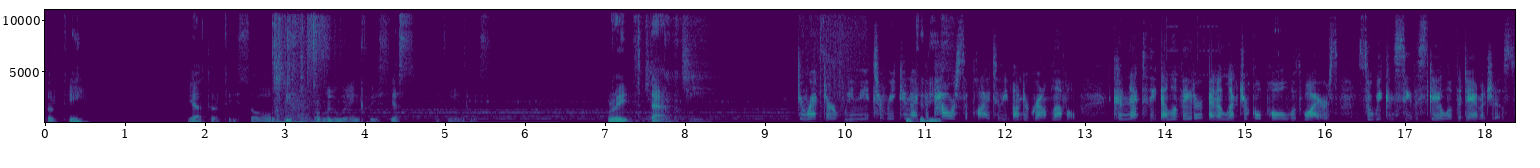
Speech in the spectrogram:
30. Yeah, 30. So this probably will increase. Yes, it will increase. Great. Tab. Director, we need to reconnect the these. power supply to the underground level. Connect the elevator and electrical pole with wires so we can see the scale of the damages.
